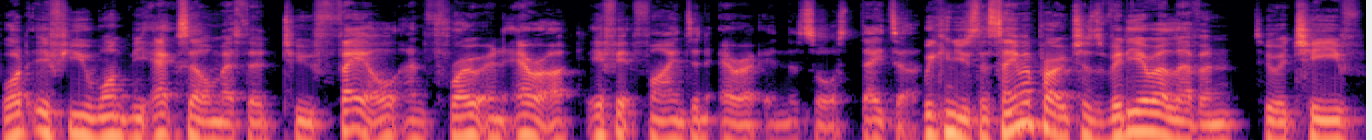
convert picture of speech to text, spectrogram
What if you want the Excel method to fail and throw an error if it finds an error in the source data? We can use the same approach as video 11 to achieve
